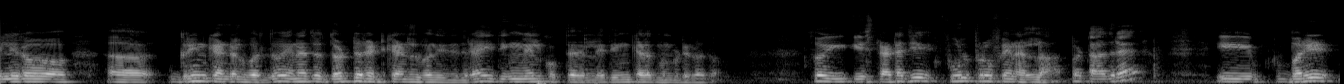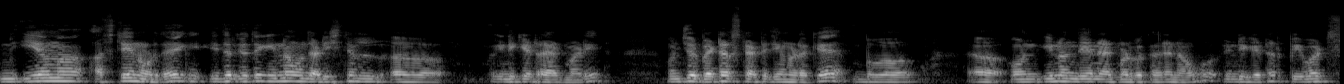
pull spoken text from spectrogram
ಇಲ್ಲಿರೋ ಗ್ರೀನ್ ಕ್ಯಾಂಡಲ್ ಬದಲು ಏನಾದರೂ ದೊಡ್ಡ ರೆಡ್ ಕ್ಯಾಂಡಲ್ ಬಂದಿದ್ದಿದ್ರೆ ಇದು ಹಿಂಗೆ ಮೇಲ್ಗೆ ಹೋಗ್ತಾ ಇರಲಿಲ್ಲ ಇದು ಹಿಂಗೆ ಕೆಳಗೆ ಬಂದ್ಬಿಟ್ಟಿರೋದು. ಸೊ ಈ ಈ ಸ್ಟ್ರಾಟಜಿ ಫುಲ್ ಪ್ರೂಫ್ ಏನಲ್ಲ ಬಟ್ ಆದರೆ ಈ ಬರೀ ಎಂ ಅಷ್ಟೇ ನೋಡಿದೆ ಇದ್ರ ಜೊತೆಗೆ ಇನ್ನೂ ಒಂದು ಅಡಿಷ್ನಲ್ ಇಂಡಿಕೇಟರ್ ಆ್ಯಡ್ ಮಾಡಿ, ಒಂಚೂರು ಬೆಟರ್ ಸ್ಟ್ರಾಟಜಿ ಮಾಡೋಕ್ಕೆ ಒಂದು, ಇನ್ನೊಂದು ಏನು ಆ್ಯಡ್ ಮಾಡಬೇಕಂದ್ರೆ ನಾವು ಇಂಡಿಕೇಟರ್ ಪಿವಟ್ಸ್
